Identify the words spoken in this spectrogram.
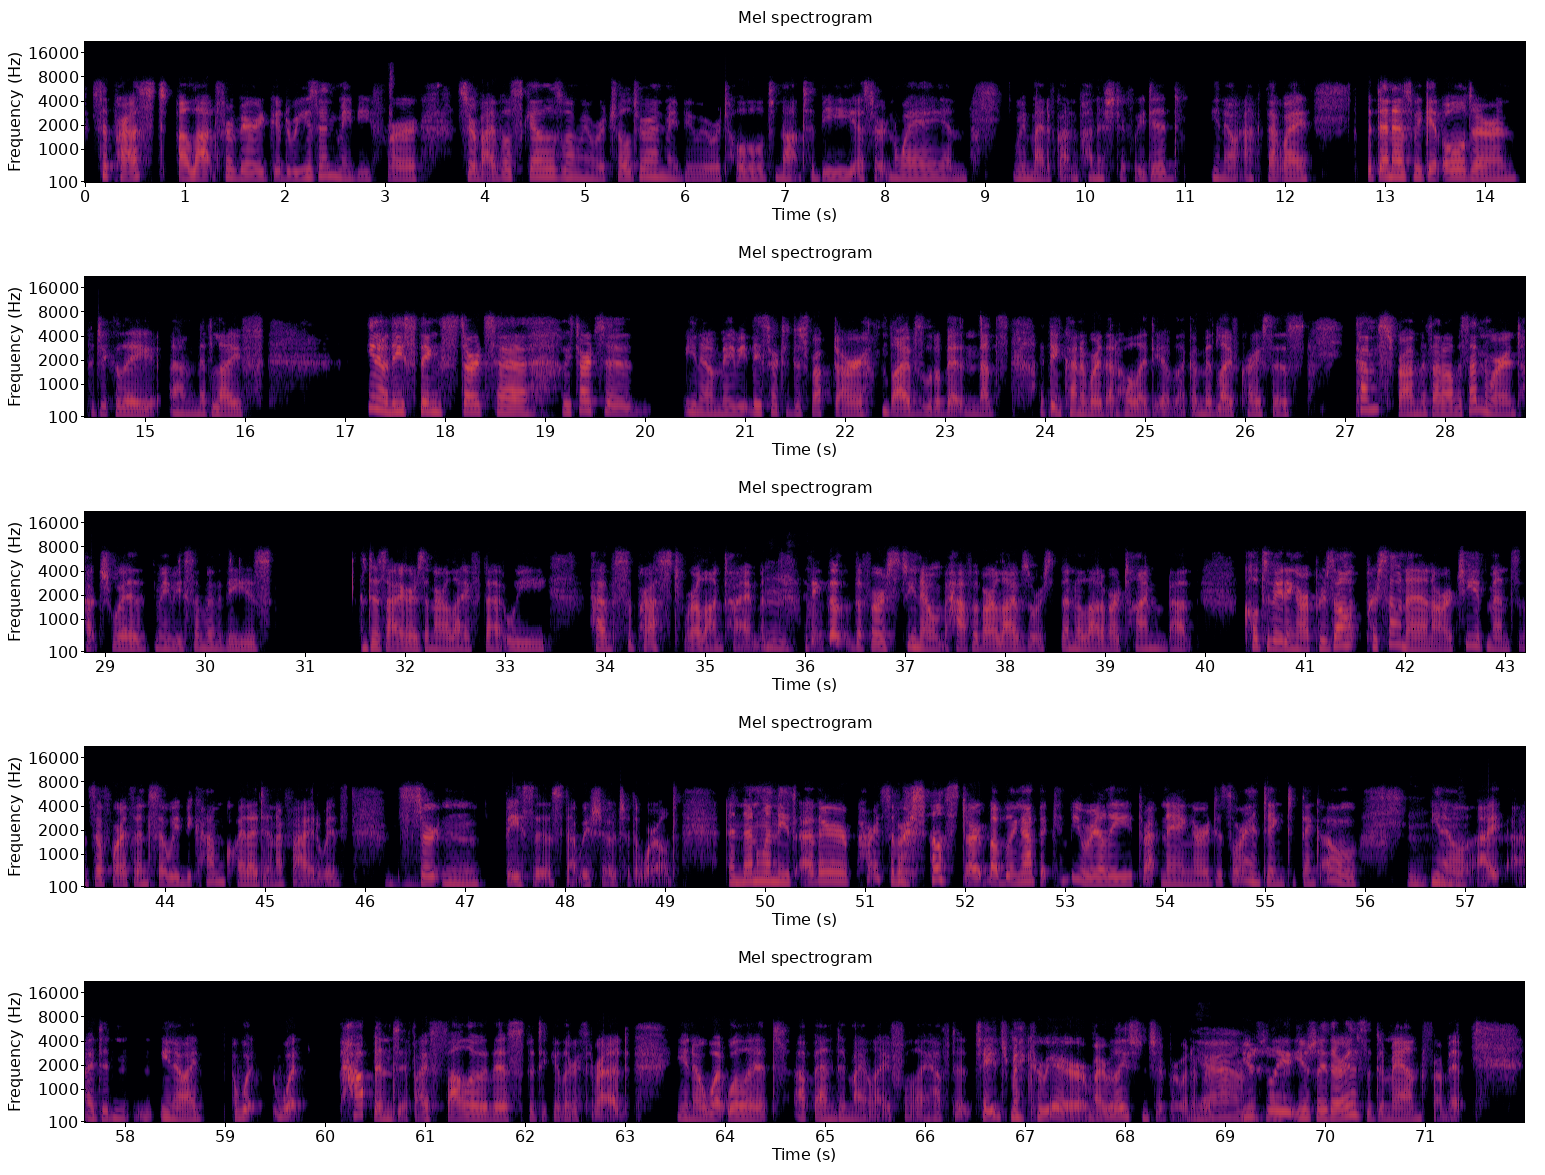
suppressed a lot for very good reason, maybe for survival skills when we were children. Maybe we were told not to be a certain way and we might have gotten punished if we did, you know, act that way. But then as we get older and particularly um, midlife, you know, these things start to, we start to you know maybe they start to disrupt our lives a little bit and that's i think kind of where that whole idea of like a midlife crisis comes from is that all of a sudden we're in touch with maybe some of these desires in our life that we have suppressed for a long time and mm. i think the the first you know half of our lives we spend a lot of our time about cultivating our perso- persona and our achievements and so forth and so we become quite identified with mm-hmm. certain faces that we show to the world and then when these other parts of ourselves start bubbling up, it can be really threatening or disorienting to think, oh, mm-hmm. you know, mm-hmm. I I didn't, you know, I what what happens if I follow this particular thread? You know, what will it upend in my life? Will I have to change my career or my relationship or whatever? Yeah. Usually, usually there is a demand from it.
